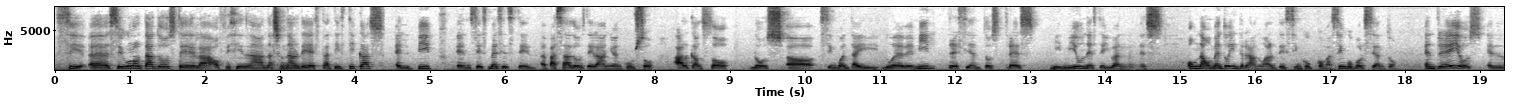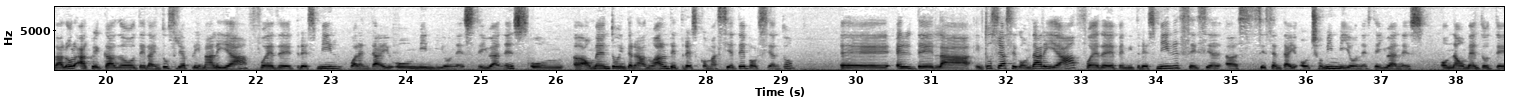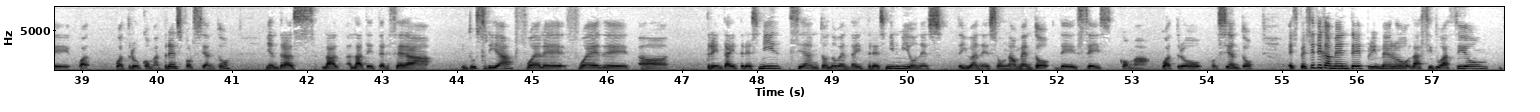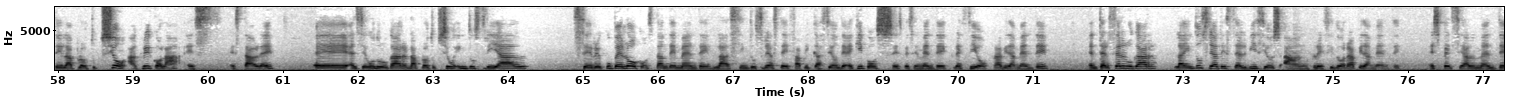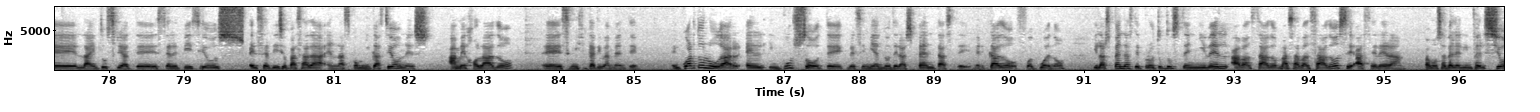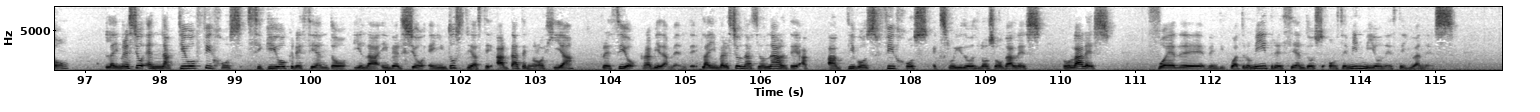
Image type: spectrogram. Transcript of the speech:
Sí, eh, según los datos de la Oficina Nacional de Estadísticas, el PIB en seis meses pasados del año en curso alcanzó los 59.303 mil millones de yuanes, un aumento interanual de 5,5%. Entre ellos, el valor agregado de la industria primaria fue de 3.041 mil millones de yuanes, un uh, aumento interanual de 3,7%. Eh, el de la industria secundaria fue de 23.068 mil millones de yuanes, un aumento de 4,3% mientras la, de tercera industria fue, fue de 33.193 uh, mil millones de yuanes, un aumento de 6,4%. Específicamente, primero, la situación de la producción agrícola es estable. Eh, en segundo lugar, la producción industrial se recuperó constantemente. Las industrias de fabricación de equipos especialmente creció rápidamente. En tercer lugar, la industria de servicios han crecido rápidamente, especialmente la industria de servicios, el servicio basada en las comunicaciones ha mejorado eh, significativamente. En cuarto lugar, el impulso de crecimiento de las ventas de mercado fue bueno y las ventas de productos de nivel avanzado, más avanzado se aceleran. Vamos a ver la inversión. La inversión en activos fijos siguió creciendo y la inversión en industrias de alta tecnología creció rápidamente. La inversión nacional de activos fijos, excluidos los hogares rurales, fue de 24.311 mil millones de yuanes.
